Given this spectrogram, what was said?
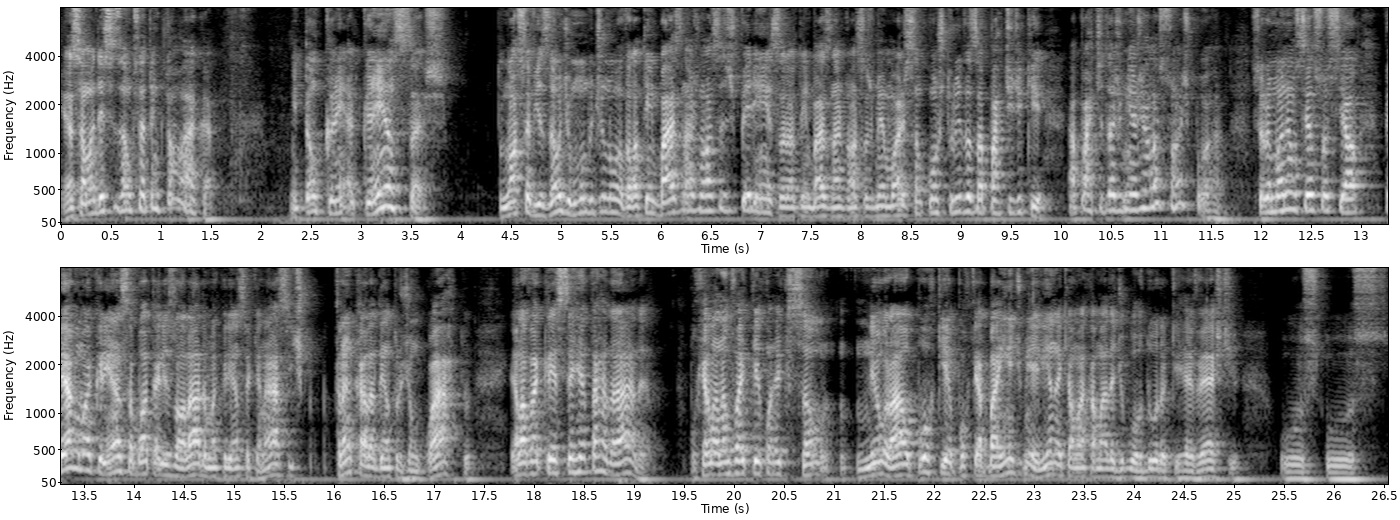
Essa é uma decisão que você tem que tomar, cara. Então, crenças nossa visão de mundo, de novo, ela tem base nas nossas experiências, ela tem base nas nossas memórias, são construídas a partir de quê? A partir das minhas relações, porra. O ser humano é um ser social. Pega uma criança, bota ela isolada, uma criança que nasce, tranca ela dentro de um quarto, ela vai crescer retardada, porque ela não vai ter conexão neural. Por quê? Porque a bainha de mielina, que é uma camada de gordura que reveste os, os,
